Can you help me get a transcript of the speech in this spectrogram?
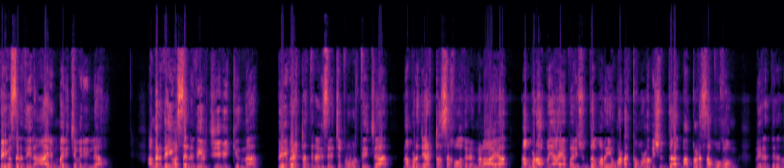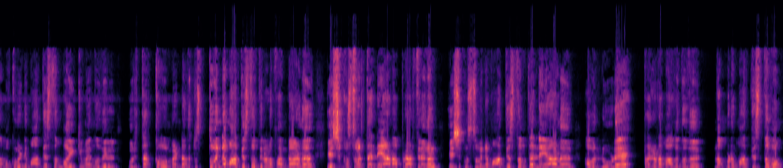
ദൈവസന്നിധിയിൽ ആരും മരിച്ചവരില്ല. അങ്ങനെ ദൈവസന്നിധിയിൽ ജീവിക്കുന്ന ദൈവ ഇഷ്ടത്തിനനുസരിച്ച് പ്രവർത്തിച്ച നമ്മുടെ ജ്യേഷ്ഠ സഹോദരങ്ങളായ നമ്മുടെ അമ്മയായ പരിശുദ്ധ മറിയും അടക്കമുള്ള വിശുദ്ധാത്മാക്കളുടെ സമൂഹം നിരന്തരം നമുക്ക് വേണ്ടി മാധ്യസ്ഥം വഹിക്കും എന്നതിൽ ഒരു തർക്കവും വേണ്ട. അത് ക്രിസ്തുവിന്റെ മാധ്യസ്ഥത്തിലുള്ള പങ്കാണ്. യേശു ക്രിസ്തുവിൽ തന്നെയാണ് ആ പ്രാർത്ഥനകൾ. യേശു ക്രിസ്തുവിന്റെ മാധ്യസ്ഥം തന്നെയാണ് അവരിലൂടെ പ്രകടമാകുന്നത്. നമ്മുടെ മാധ്യസ്ഥവും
